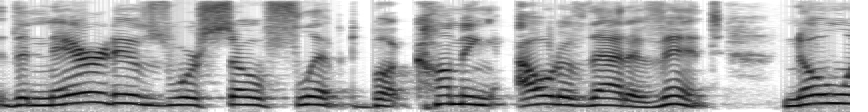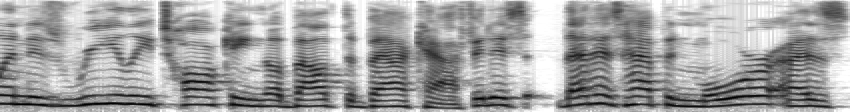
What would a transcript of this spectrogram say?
the narratives were so flipped but coming out of that event no one is really talking about the back half. It is that has happened more as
